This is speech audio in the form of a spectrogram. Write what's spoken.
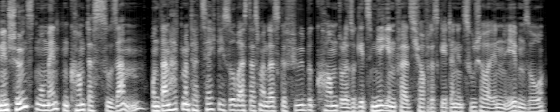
In den schönsten Momenten kommt das zusammen und dann hat man tatsächlich sowas, dass man das Gefühl bekommt, oder so geht es mir jedenfalls, ich hoffe, das geht dann den ZuschauerInnen ebenso,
